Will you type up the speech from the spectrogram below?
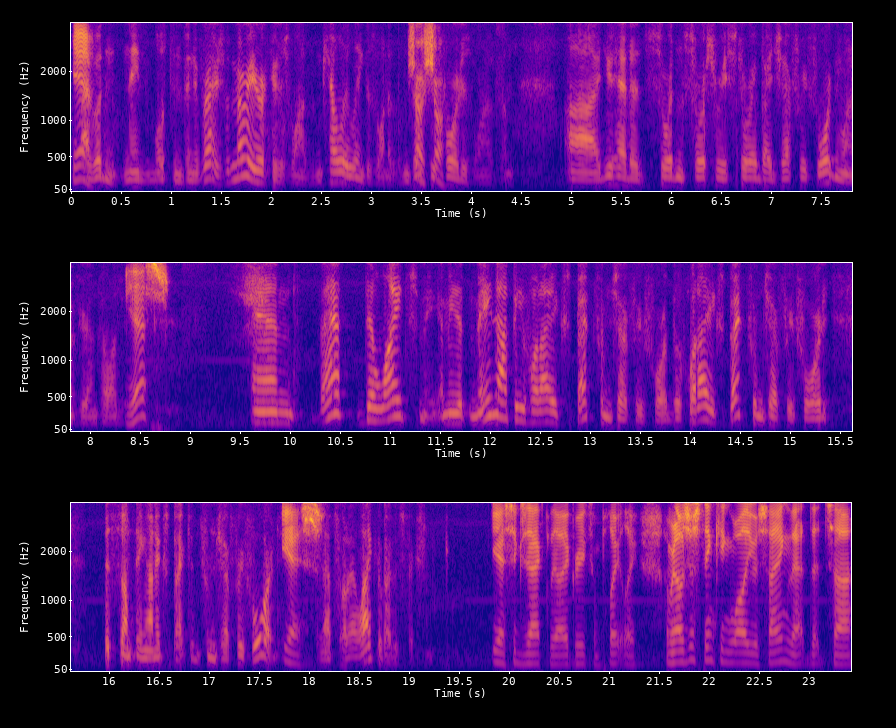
Yeah. I wouldn't name the most inventive writers, but Mary Rickert is one of them. Kelly Link is one of them. Sure, Jeffrey sure. Ford is one of them. Uh, you had a sword and sorcery story by Jeffrey Ford in one of your anthologies, yes, and that delights me. I mean, it may not be what I expect from Jeffrey Ford, but what I expect from Jeffrey Ford is something unexpected from Jeffrey Ford. yes. And that's what I like about his fiction. Yes, exactly. I agree completely. I mean, I was just thinking while you were saying that that uh,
